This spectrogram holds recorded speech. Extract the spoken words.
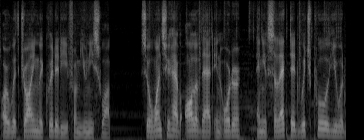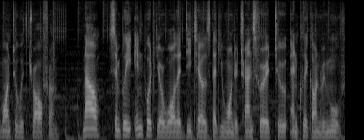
or withdrawing liquidity from Uniswap. So once you have all of that in order and you've selected which pool you would want to withdraw from, now simply input your wallet details that you want to transfer it to and click on remove.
